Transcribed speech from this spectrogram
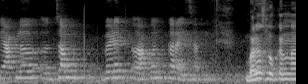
ते आपलं जाऊन वेळेत आपण करायचं आहे. बऱ्याच लोकांना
